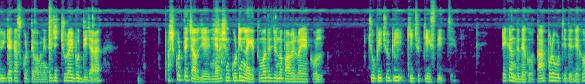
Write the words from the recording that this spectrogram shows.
দুইটা কাজ করতে পারবে না, এটা হচ্ছে চূড়াই বুদ্ধি। যারা পাস করতে চাও যে ন্যারেশন কঠিন লাগে, তোমাদের জন্য পাবেল ভাই এখন চুপি চুপি কিছু টিপস দিচ্ছে। এখান থেকে দেখো, তার পরবর্তীতে দেখো,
